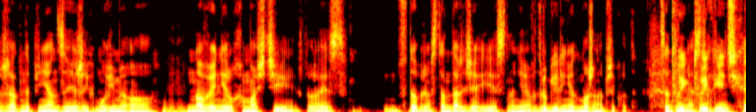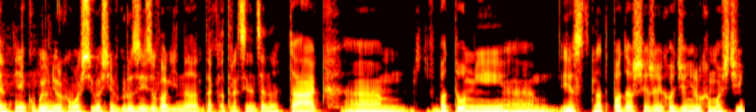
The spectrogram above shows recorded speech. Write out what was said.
żadne pieniądze, jeżeli mówimy o Mhm. nowej nieruchomości, która jest w dobrym standardzie i jest, no nie wiem, w drugiej linii od morza na przykład. Twoi, miasta. twoi klienci chętnie kupują nieruchomości właśnie w Gruzji z uwagi na tak atrakcyjne ceny? Tak, w Batumi jest nadpodaż, jeżeli chodzi o nieruchomości.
